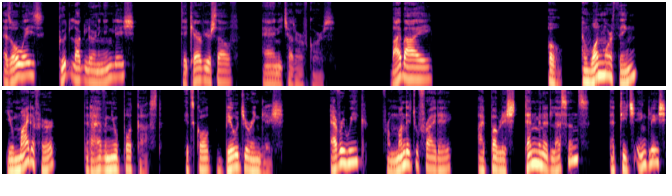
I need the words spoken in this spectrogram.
As always, good luck learning English. Take care of yourself and each other, of course. Bye bye. Oh, and one more thing. You might have heard that I have a new podcast. It's called Build Your English. Every week, from Monday to Friday, I publish 10 minute lessons that teach English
